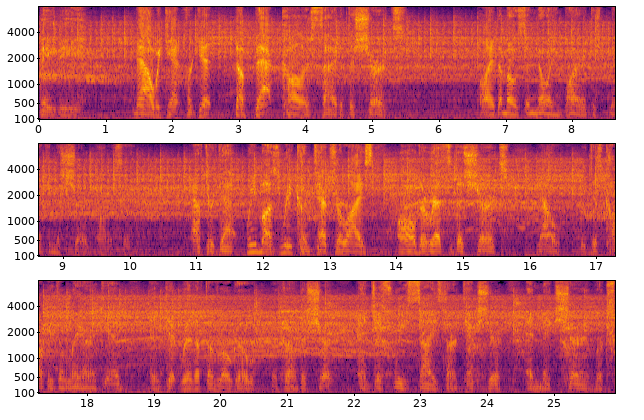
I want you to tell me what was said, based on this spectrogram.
baby. Now we can't forget the back collar side of the shirt. Probably the most annoying part of making the shirt, honestly. After that, we must recontextualize all the rest of the shirt. Now, we just copy the layer again and get rid of the logo in front of the shirt and just resize our texture and make sure it looks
